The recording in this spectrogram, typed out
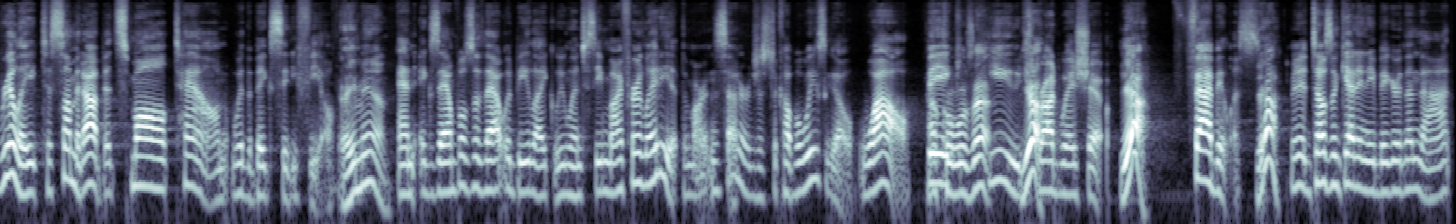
really, to sum it up, it's small town with a big city feel. Amen. And examples of that would be like we went to see My Fair Lady at the Martin Center just a couple weeks ago. Wow, How cool was that? huge Yeah. Broadway show Yeah. fabulous. Yeah. I mean, it doesn't get any bigger than that.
